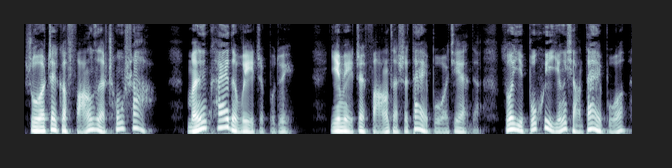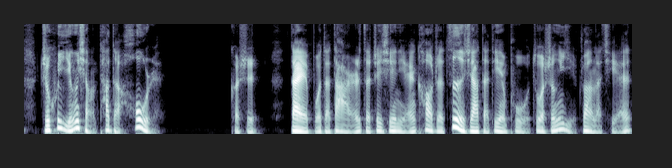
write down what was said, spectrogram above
说这个房子冲煞，门开的位置不对。因为这房子是戴伯建的，所以不会影响戴伯，只会影响他的后人。可是戴伯的大儿子这些年靠着自家的店铺做生意赚了钱，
